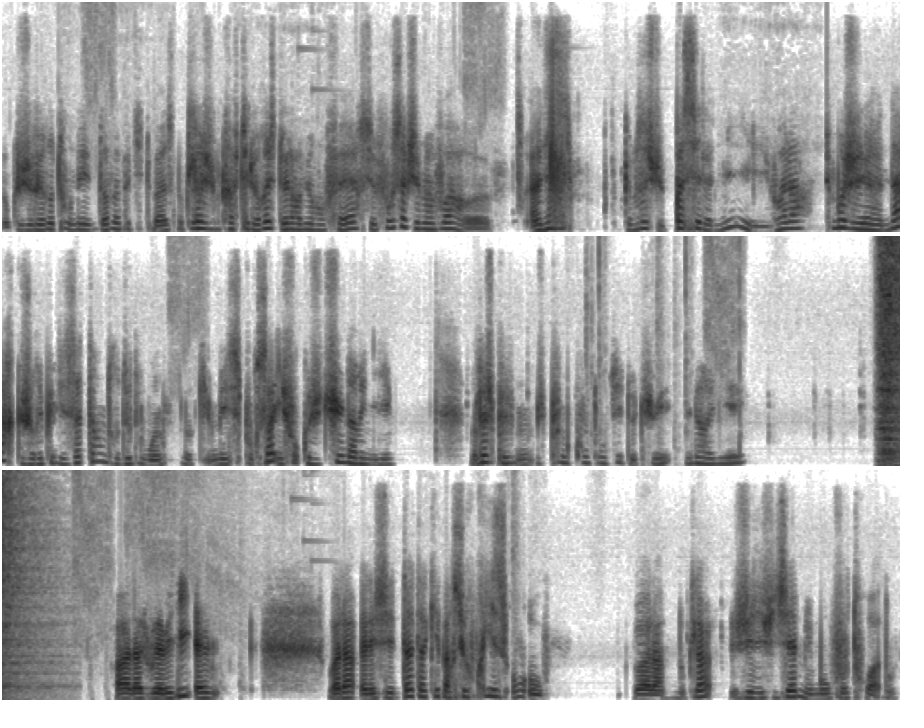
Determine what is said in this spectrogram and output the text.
Donc je vais retourner dans ma petite base. Donc là, je vais me crafter le reste de l'armure en fer. C'est pour ça que j'aime avoir euh, un lit. Comme ça, je vais passer la nuit et voilà. Moi, j'ai un arc, j'aurais pu les atteindre de loin. Donc, mais c'est pour ça, il faut que je tue une araignée. Donc là, je peux, je peux me contenter de tuer une araignée. Voilà, je vous l'avais dit, elle... Voilà, elle essaie d'attaquer par surprise en haut. Voilà, donc là, j'ai des ficelles, mais bon, faut 3, donc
